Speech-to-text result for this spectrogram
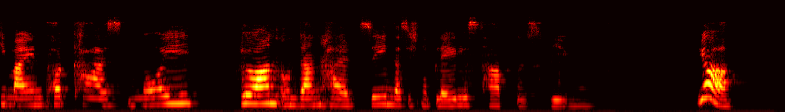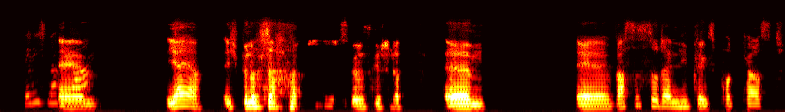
die meinen Podcast neu hören und dann halt sehen, dass ich eine Playlist habe. Deswegen, ja, bin ich noch Ähm, ja, ja, ich bin noch da. Wir haben es geschafft. Ähm, äh, was ist so dein Lieblingspodcast?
